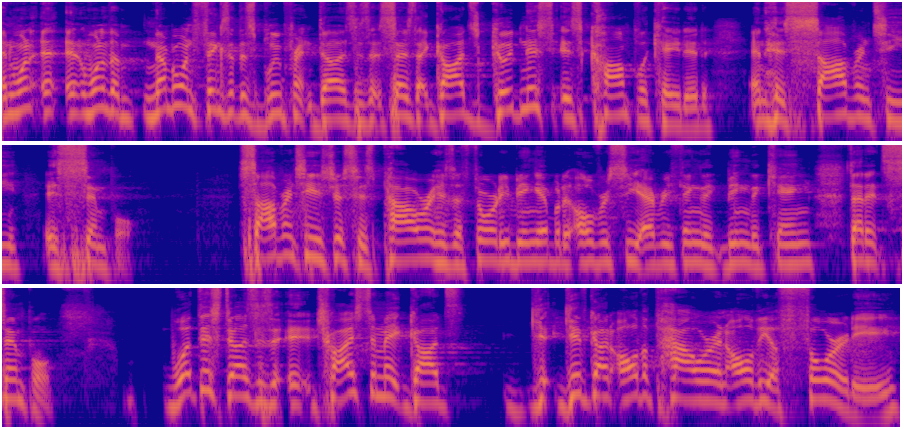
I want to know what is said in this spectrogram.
And one, and one of the number one things that this blueprint does is it says that God's goodness is complicated and his sovereignty is simple. Sovereignty is just his power, his authority, being able to oversee everything, being the king, that it's simple. What this does is it tries to make God's, give God all the power and all the authority,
